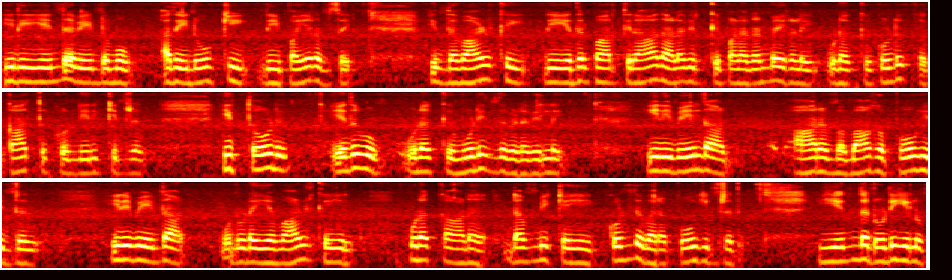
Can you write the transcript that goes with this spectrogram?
இனி என்ன வேண்டுமோ அதை நோக்கி நீ பயணம் செய். இந்த வாழ்க்கை நீ எதிர்பார்த்திராத அளவிற்கு பல நன்மைகளை உனக்கு கொடுக்க காத்து கொண்டிருக்கின்றது இத்தோடு எதுவும் உனக்கு முடிந்து விடவில்லை. இனிமேல்தான் ஆரம்பமாக போகின்றது. இனிமேல்தான் உன்னுடைய வாழ்க்கையில் உனக்கான நம்பிக்கையை கொண்டு வரப்போகின்றது எந்த நொடியிலும்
